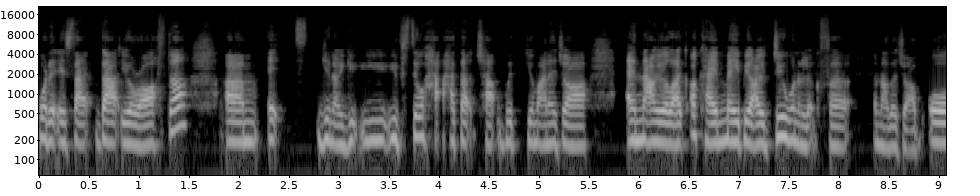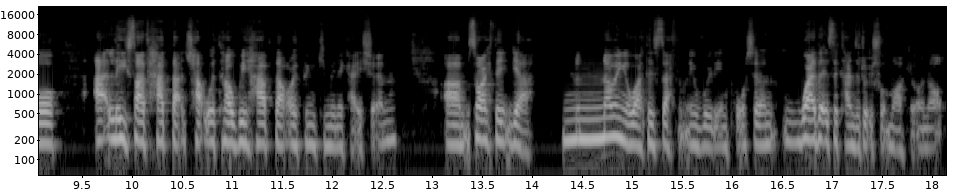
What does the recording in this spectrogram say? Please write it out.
what it is that that you're after. Um it's you know you, you you've still ha- had that chat with your manager and now you're like okay maybe i do want to look for another job or at least i've had that chat with her. We have that open communication. Um so i think yeah n- knowing your worth is definitely really important whether it's a candidate short market or not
